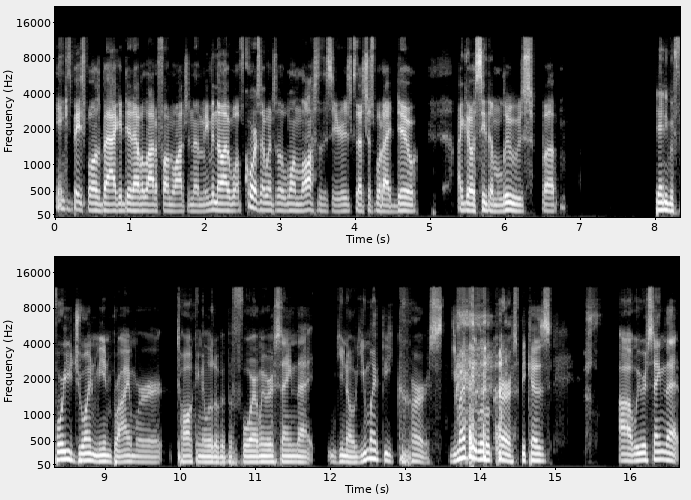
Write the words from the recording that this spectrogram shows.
Yankees baseball is back. I did have a lot of fun watching them. Even though I, of course, I went to the one loss of the series because that's just what I do. I go see them lose. But Danny, before you joined, me and Brian were talking a little bit before, and we were saying that you know you might be cursed. You might be a little cursed because uh, we were saying that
